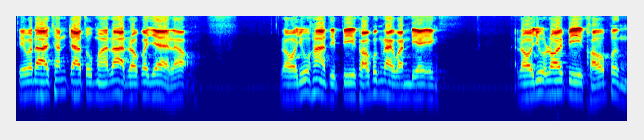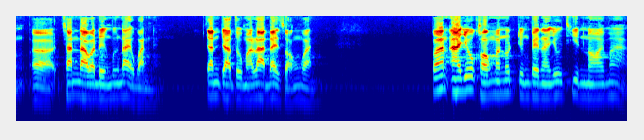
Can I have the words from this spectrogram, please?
เทวดาชั้นจาตุมาราชเราก็แย่แล้ว เราอายุห้าสิบปีเขาเพิ่งได้วันเดียวเอง เราอายุร้อยปีเขาเพิ่งชั้นดาวดึงเพิ่งได้วันชั้นจาตุมาราชได้สองวัน เพราะฉะนั้นอายุของมนุษย์จึงเป็นอายุที่น้อยมาก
